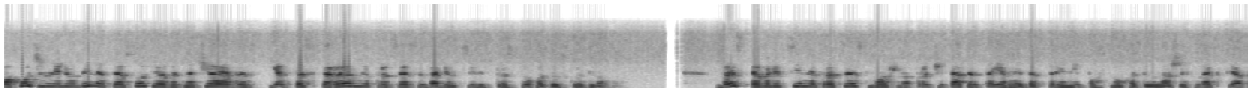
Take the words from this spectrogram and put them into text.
Походження людини теософія визначає як безперервний процес еволюції від простого до складного. Весь еволюційний процес можна прочитати в таємній доктрині послухати у наших лекціях.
